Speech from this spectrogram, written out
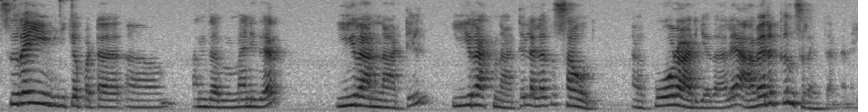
சிறை விதிக்கப்பட்ட ஆஹ், அந்த மனிதர் ஈரான் நாட்டில் ஈராக் நாட்டில் அல்லது சவுதி போராடியதாலே அவருக்கும் சிறை தண்டனை.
